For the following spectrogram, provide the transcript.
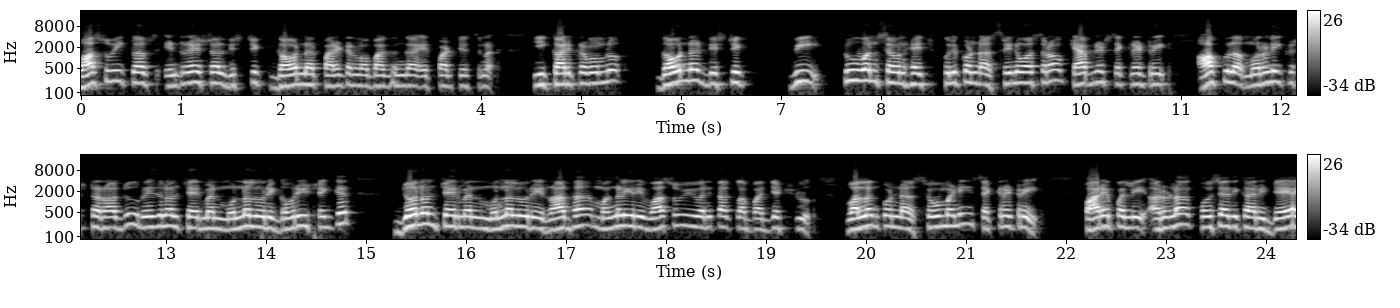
Vasavi clubs international district governor పర్యటనలో భాగంగా ఏర్పాటు చేసిన ఈ కార్యక్రమంలో governor district V two one seven H Pulikonda Srinivasa Rao cabinet secretary Akula Murali Krishna Raju regional chairman Munnaluri Gauri Shankar zonal chairman Munnaluri Radha Mangalagiri Vasavi Vanitha club అధ్యక్షులు వల్లంకొండ శివమణి సెక్రటరీ పారేపల్లి అరుణ కోశాధికారి Jaya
